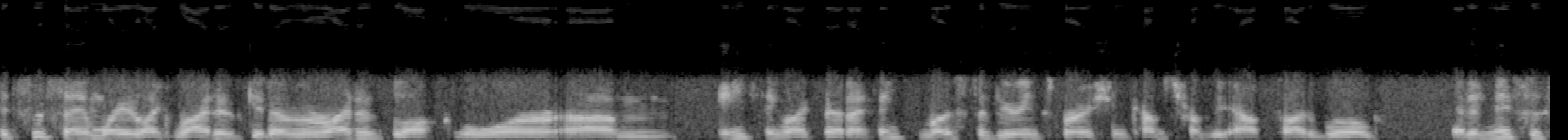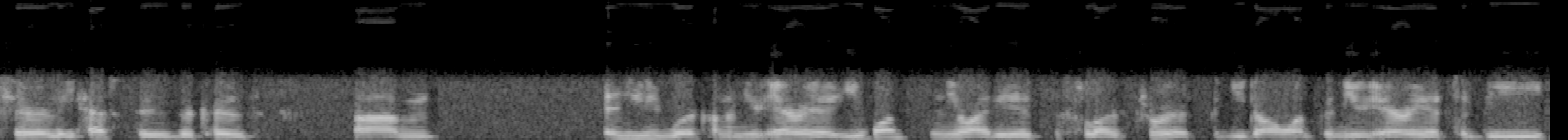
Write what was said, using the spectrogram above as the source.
it's the same way like writers get over writer's block or um, anything like that. I think most of your inspiration comes from the outside world, and it necessarily has to because um, as you work on a new area, you want the new ideas to flow through it, but you don't want the new area to be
